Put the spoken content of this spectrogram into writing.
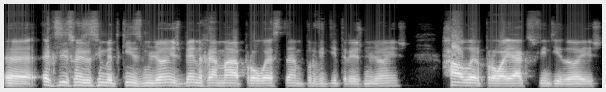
uh, aquisições acima de 15 milhões, Ben Ramá para o West Ham por 23 milhões, Haller para o Ajax 22,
